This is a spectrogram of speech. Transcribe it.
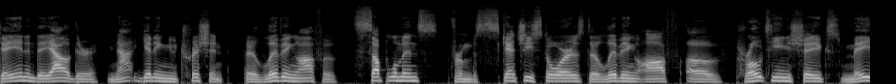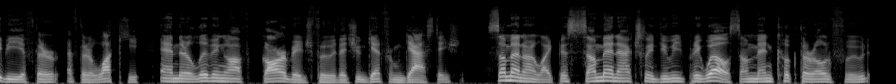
day in and day out. They're not getting nutrition. They're living off of supplements from sketchy stores. They're living off of protein shakes, maybe if they're if they're lucky, and they're living off garbage food that you get from gas stations. Some men aren't like this. Some men actually do eat pretty well. Some men cook their own food,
